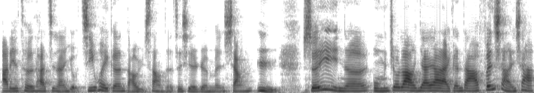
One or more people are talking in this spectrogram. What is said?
阿列特，他竟然有机会跟岛屿上的这些人们相遇，所以呢，我们就让丫丫来跟大家分享一下。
